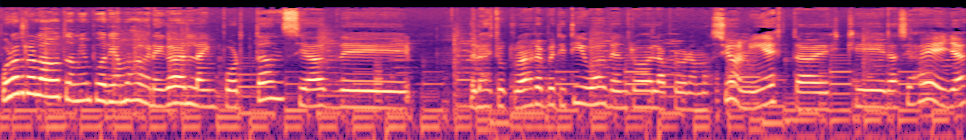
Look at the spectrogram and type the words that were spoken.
Por otro lado, también podríamos agregar la importancia de de las estructuras repetitivas dentro de la programación y esta es que gracias a ella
